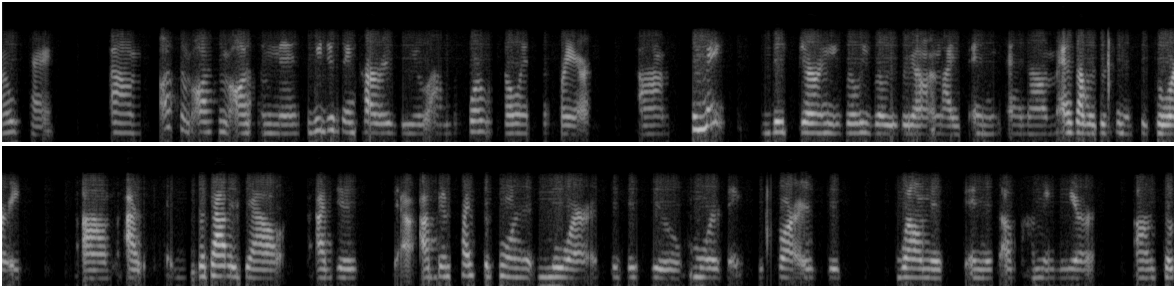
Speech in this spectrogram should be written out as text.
Okay. Um, awesome, awesome, awesomeness. We just encourage you um, before we go into prayer um, to make this journey really, really real in life. And, and um, as I was listening to Tori, um, I, without a doubt, I just I've been pressed upon more to just do more things as far as this wellness in this upcoming year. Um, so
